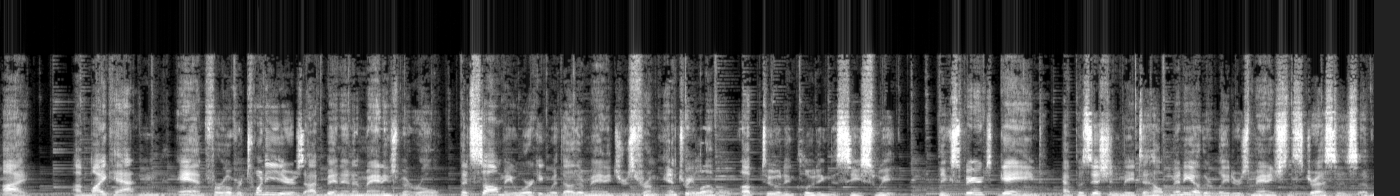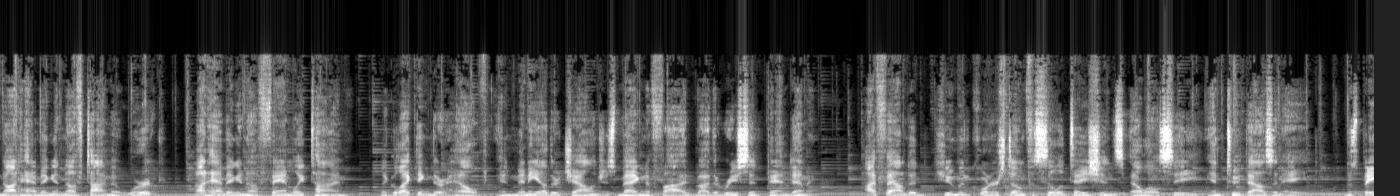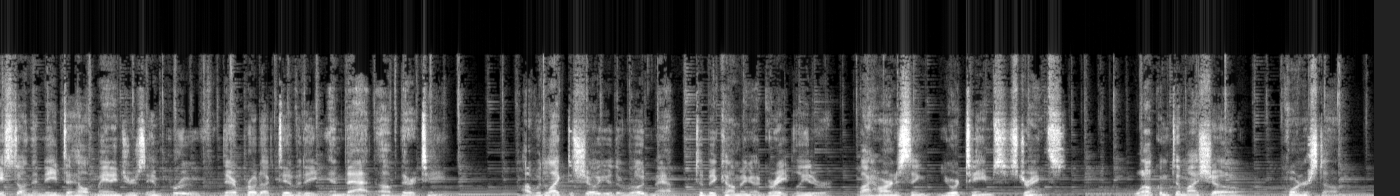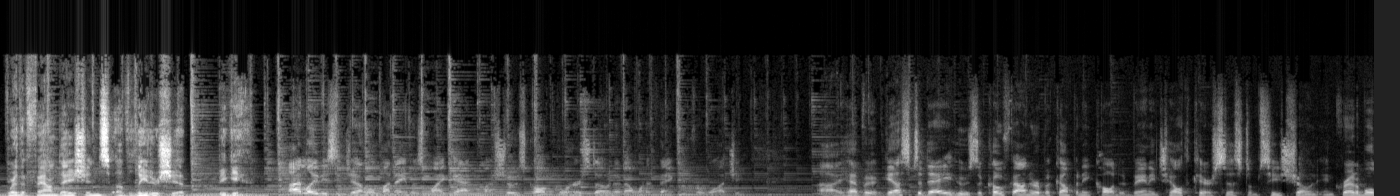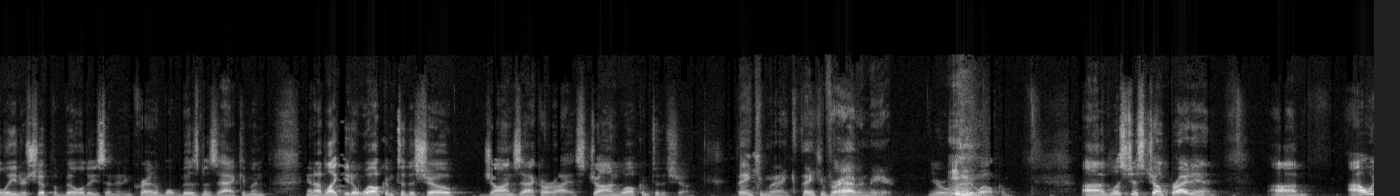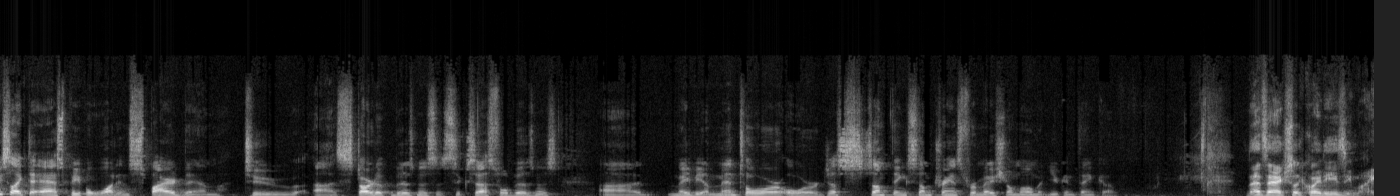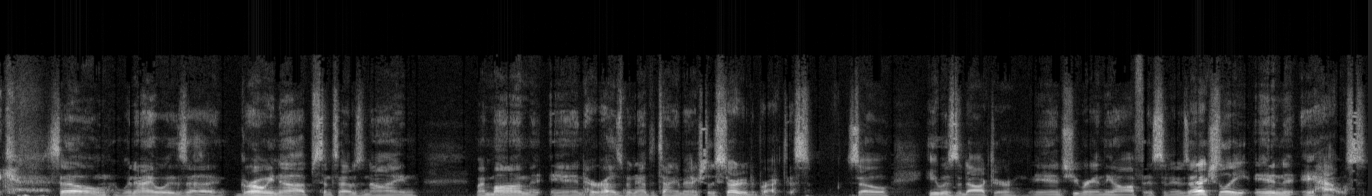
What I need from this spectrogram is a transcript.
Hi, I'm Mike Hatton, and for over 20 years, I've been in a management role that saw me working with other managers from entry level up to and including the C suite. The experience gained have positioned me to help many other leaders manage the stresses of not having enough time at work, not having enough family time, neglecting their health, and many other challenges magnified by the recent pandemic. I founded Human Cornerstone Facilitations LLC in 2008. Was based on the need to help managers improve their productivity and that of their team. I would like to show you the roadmap to becoming a great leader by harnessing your team's strengths. Welcome to my show, Cornerstone, where the foundations of leadership begin. Hi, ladies and gentlemen. My name is Mike Hatton. My show is called Cornerstone, and I want to thank you for watching. I have a guest today who's the co-founder of a company called Advantage Healthcare Systems. He's shown incredible leadership abilities and an incredible business acumen. And I'd like you to welcome to the show, John Zacharias. John, welcome to the show. Thank you, Mike. Thank you for having me here. You're very welcome. Uh, let's just jump right in. Um, I always like to ask people what inspired them to uh, start a business, a successful business, uh, maybe a mentor or just something, some transformational moment you can think of? That's actually quite easy, Mike. So when I was uh, growing up, since I was nine, my mom and her husband at the time actually started to practice. So he was the doctor and she ran the office and it was actually in a house.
